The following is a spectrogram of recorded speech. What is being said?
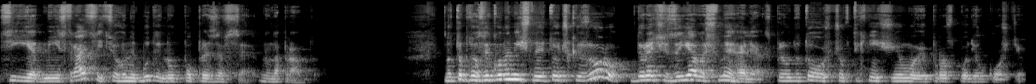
цієї адміністрації цього не буде, ну, попри за все, ну направду. Ну, тобто, з економічної точки зору, до речі, заяви Шмигаля з приводу того, що в технічній умові про розподіл коштів,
